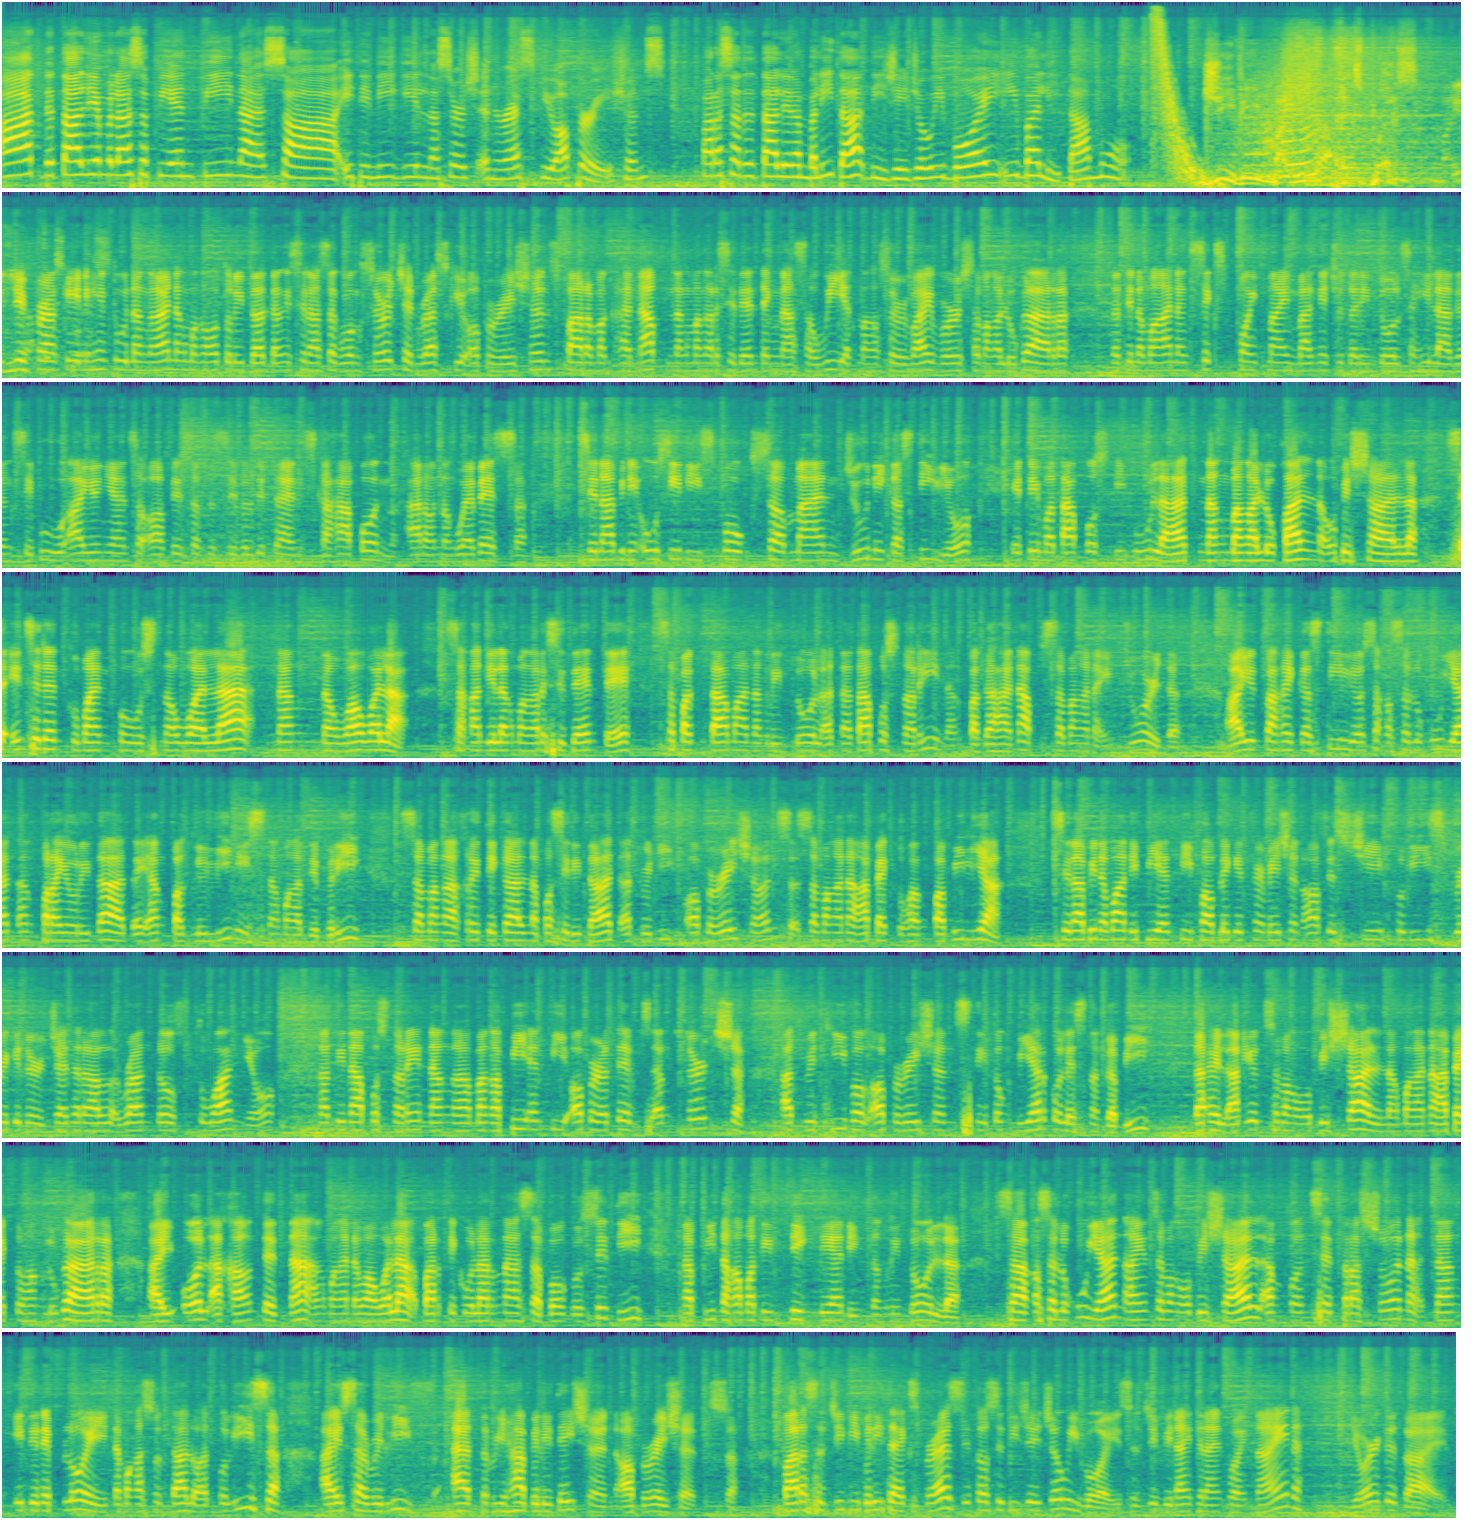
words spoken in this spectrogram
At detalye mula sa PNP na sa itinigil na search and rescue operations. Para sa detalye ng balita, DJ Joey Boy, ibalita mo. GB Balita Express. DJ Frankie, inihinto na nga ng mga otoridad ang isinasagawang search and rescue operations para maghanap ng mga residenteng nasawi at mga survivors sa mga lugar na tinamaan ng 6.9 magnitude na lindol sa Hilagang Cebu ayon yan sa Office of the Civil Defense kahapon, araw ng Webes. Sinabi ni OCD spokesman Juni Castillo, ito'y matapos iulat ng mga lokal na opisyal sa Incident Command Post na wala nang nawawala sa kanilang mga residente sa pagtama ng lindol at natapos na rin ang paghahanap sa mga na-injured. Ayon pa kay Castillo, sa kasalukuyan ang prioridad ay ang paglilinis ng mga debris sa mga kritikal na pasilidad at relief operations sa mga naapektuhang pamilya. Sinabi naman ni PNP Public Information Office Chief Police Brigadier General Randolph Tuanyo na tinapos na rin ng uh, mga PNP operatives ang search at retrieval operations nitong Miyerkules ng gabi dahil ayon sa mga opisyal ng mga naapektuhang lugar ay all accounted na ang mga nawawala, partikular na sa Bogo City na pinakamatinding niyanig ng lindol. Sa kasalukuyan, ayon sa mga opisyal, ang konsentrasyon ng idineploy ng mga sundalo at pulis ay sa relief at rehabilitation operations. Para sa GB Balita Express, ito si DJ Joey Boy sa GB 99.9, Your Good Vibe.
